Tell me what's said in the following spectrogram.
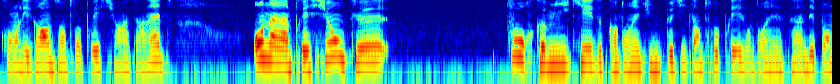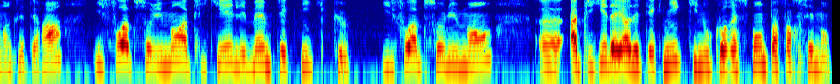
qu'ont les grandes entreprises sur Internet, on a l'impression que pour communiquer quand on est une petite entreprise, quand on est indépendant, etc., il faut absolument appliquer les mêmes techniques qu'eux. Il faut absolument euh, appliquer d'ailleurs des techniques qui ne nous correspondent pas forcément.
